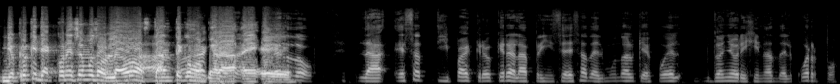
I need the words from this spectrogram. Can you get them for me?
yo creo que ya con eso hemos hablado bastante Ah, como ahora que para... eh, eh, la, esa tipa creo que era la princesa del mundo al que fue el dueño original del cuerpo.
